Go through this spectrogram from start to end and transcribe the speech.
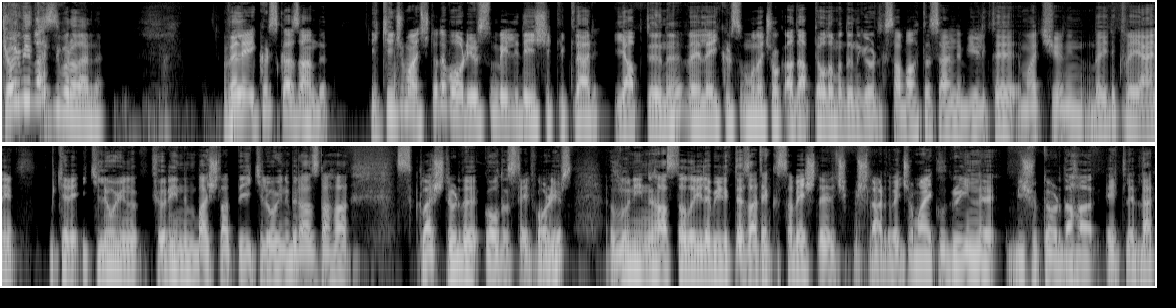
görmeyeyim ben sizi buralarda. Ve Lakers kazandı. İkinci maçta da Warriors'ın belli değişiklikler yaptığını ve Lakers'ın buna çok adapte olamadığını gördük. Sabah da seninle birlikte maç yanındaydık ve yani bir kere ikili oyunu Curry'nin başlattığı ikili oyunu biraz daha sıklaştırdı Golden State Warriors. Looney'nin hastalığıyla birlikte zaten kısa beşlere çıkmışlardı ve Jamichael Green'le bir şutör daha eklediler.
